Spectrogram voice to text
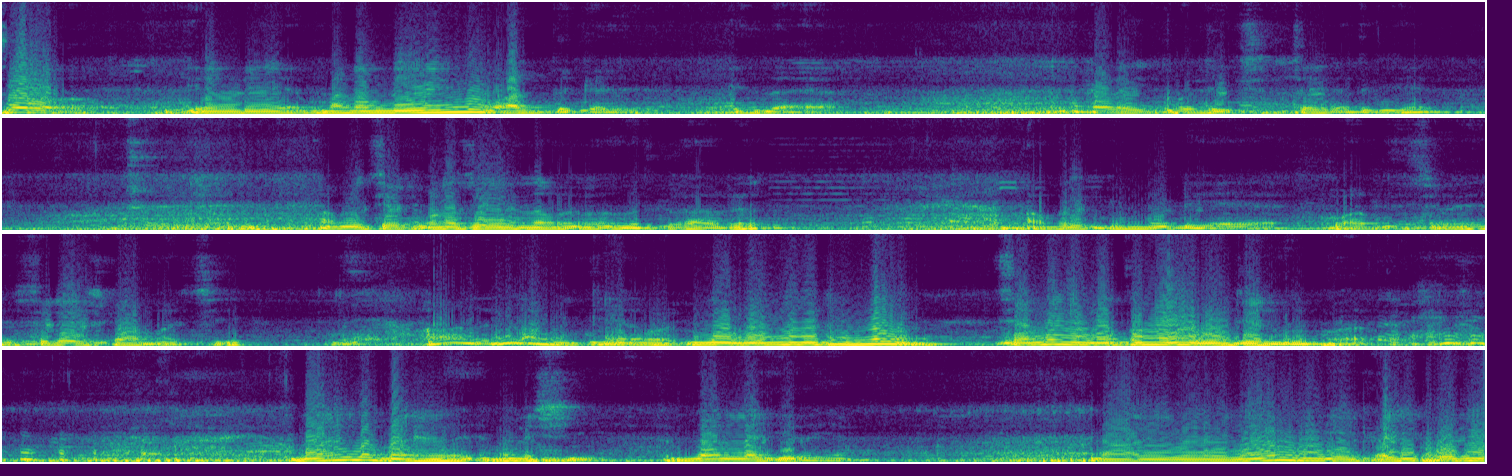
ஸோ என்னுடைய மனம் நிறைந்த வாழ்த்துக்கள். இந்த மக்களை போட்டி செய்வதற்கு அமைச்சர் குணசேகரன் வந்திருக்கிறார்கள்? அவருக்கு என்னுடைய வாழ்த்து சொல்லி சுரேஷ் காமாட்சி. அதெல்லாம் முக்கியம் இன்னும் மட்டும்தான் சென்னையில் மொத்தமாக ஊட்டியிருந்திருப்பார் நல்ல மனித மனுஷி நல்ல இதயம். நான் இவ்வளவு நேரம் கழிப்பதே கழிப்பது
